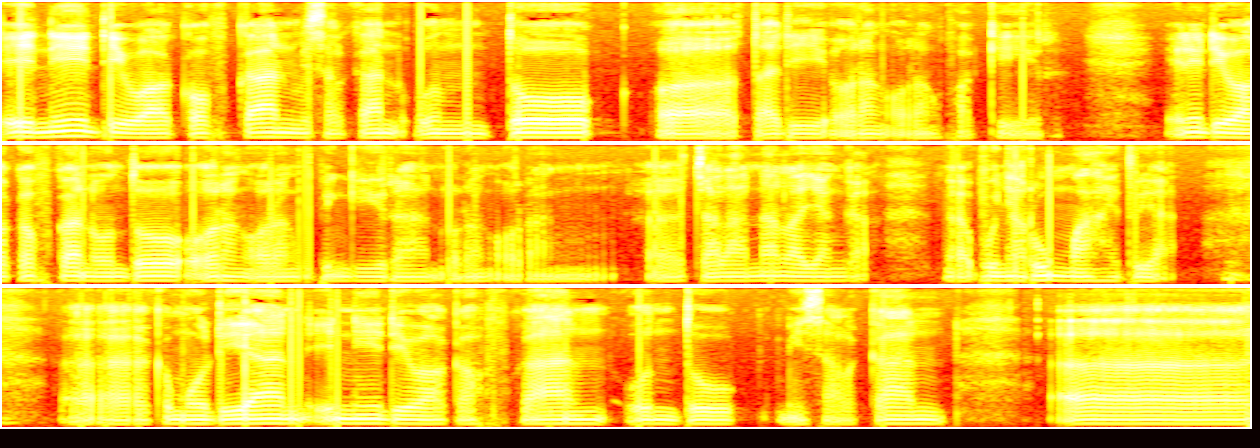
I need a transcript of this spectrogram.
Ini diwakafkan misalkan untuk eh, tadi orang-orang fakir. Ini diwakafkan untuk orang-orang pinggiran, orang-orang eh, jalanan lah yang nggak nggak punya rumah itu ya. Eh, kemudian ini diwakafkan untuk misalkan eh,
